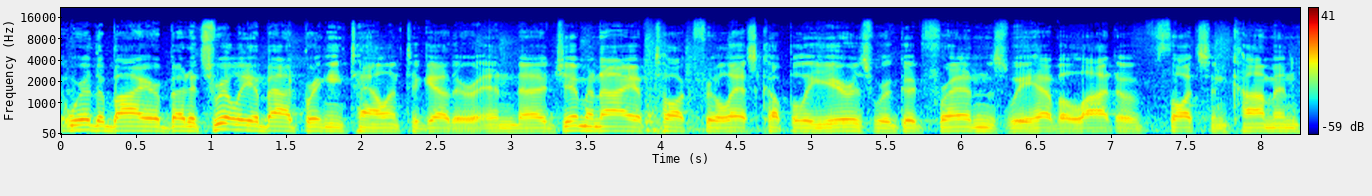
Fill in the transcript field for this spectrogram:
We're the buyer, but it's really about bringing talent together. And uh, Jim and I have talked for the last couple of years. We're good friends. We have a lot of thoughts in common.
